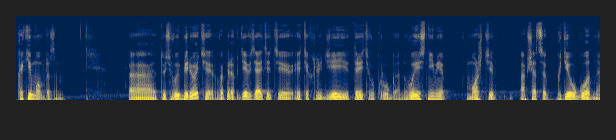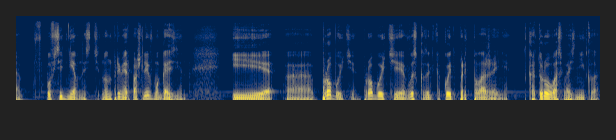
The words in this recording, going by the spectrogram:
Каким образом? Э, то есть вы берете, во-первых, где взять эти, этих людей третьего круга? Ну, вы с ними можете общаться где угодно, в повседневности. Ну, например, пошли в магазин и э, пробуйте, пробуйте высказать какое-то предположение которое у вас возникло.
